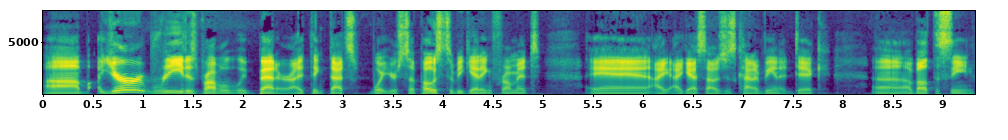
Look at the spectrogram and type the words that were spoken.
Uh, your read is probably better. I think that's what you're supposed to be getting from it. and I, I guess I was just kind of being a dick uh, about the scene.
